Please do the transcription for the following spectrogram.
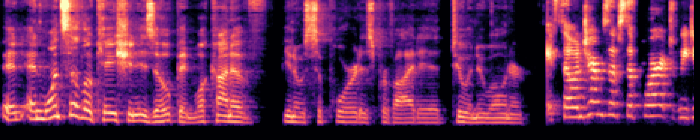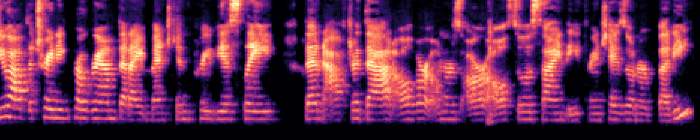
And and once a location is open, what kind of, you know, support is provided to a new owner? So, in terms of support, we do have the training program that I mentioned previously. Then, after that, all of our owners are also assigned a franchise owner buddy.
